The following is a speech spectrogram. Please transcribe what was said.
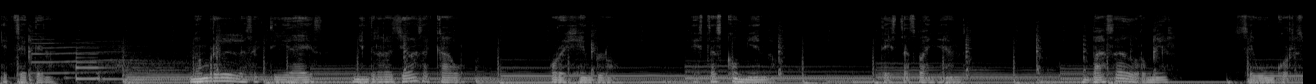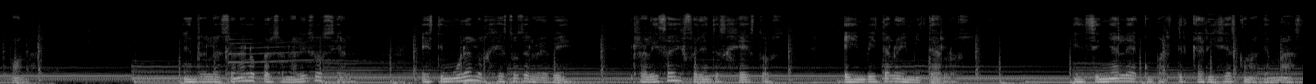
etc. Nómbrale las actividades mientras las llevas a cabo. Por ejemplo, estás comiendo, te estás bañando, vas a dormir, según corresponda. En relación a lo personal y social, estimula los gestos del bebé, realiza diferentes gestos e invítalo a imitarlos. Enséñale a compartir caricias con los demás.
